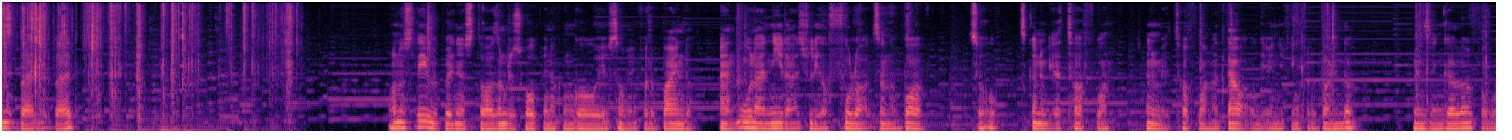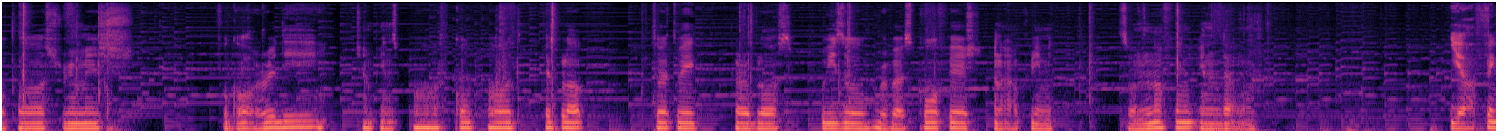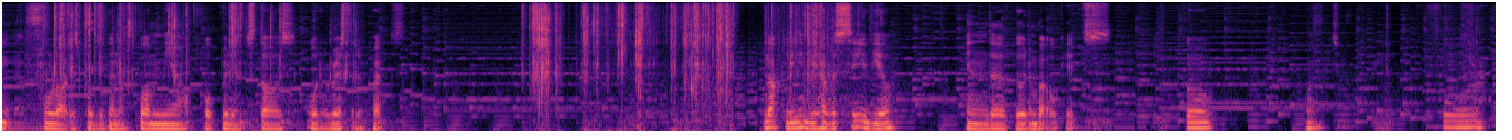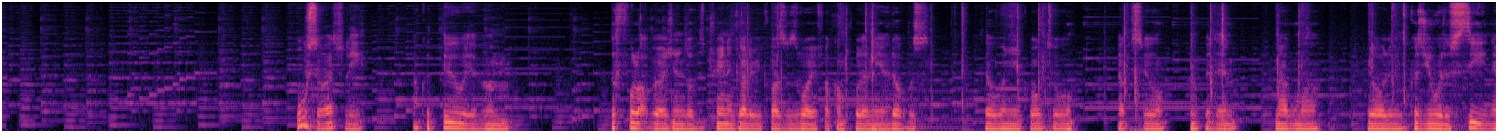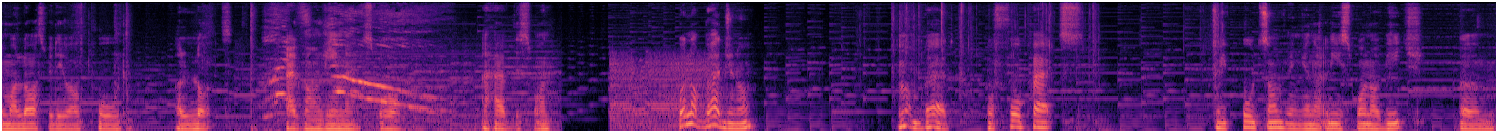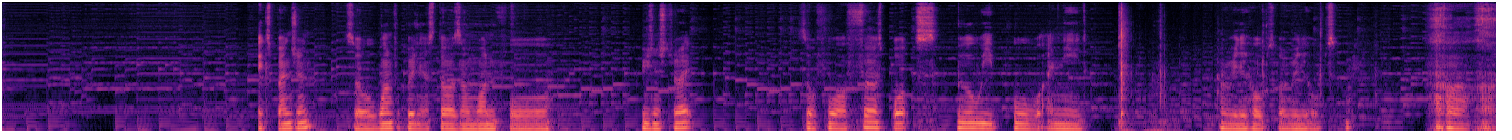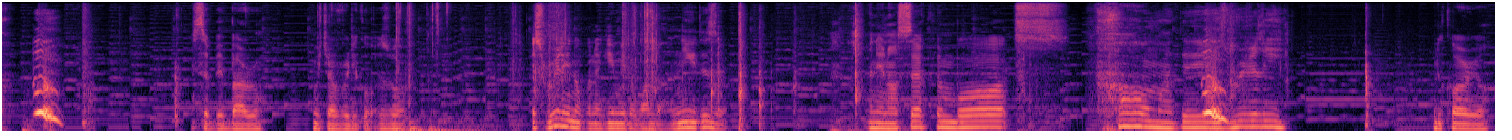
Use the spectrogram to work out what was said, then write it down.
Not bad, not bad. Honestly, with Brilliant Stars, I'm just hoping I can go with something for the binder. And all I need actually are full arts and above. So, it's going to be a tough one. It's going to be a tough one. I doubt I'll get anything for the binder. Renzingala, Proper Pass, Shroomish. Forgot already. Champions Path, Gold Pod, Piplup, Turtwig, Karablos, Weasel, Reverse Corphish, and Alcremie. So nothing in that one. Yeah, I think art is probably gonna bomb me out for Brilliant Stars or the rest of the packs. Luckily, we have a savior in the building battle kits. Go. One, two, three, four. Also, actually, I could do with um the full art versions of the trainer gallery cards as well if I can pull any of those. So when you go to Axial, Impidimp, Magma, Because you would have seen in my last video I've pulled a lot. Aggron VMAX, oh, I have this one. But not bad, you know. Not bad. For four packs, we pulled something in at least one of each um, expansion. So one for Brilliant Stars and one for Fusion Strike. So for our first box, will we pull what I need? I really hope so, I really hope so. it's a Bibarel, which I've already got as well. It's really not gonna give me the one that I need, is it? And in our second box... Oh my days, really? Lucario.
